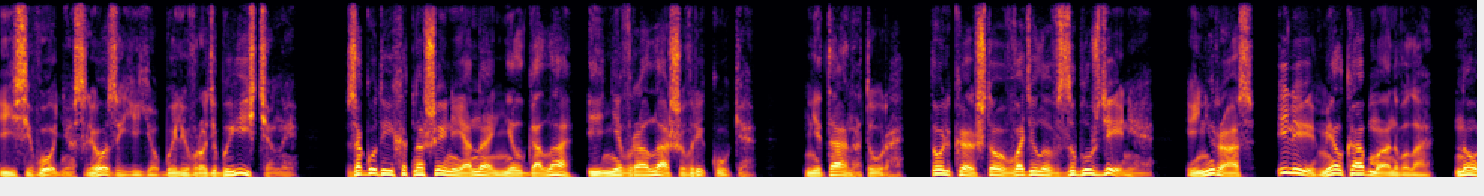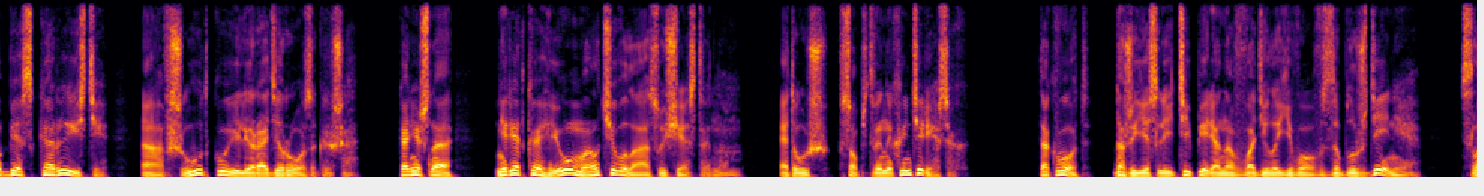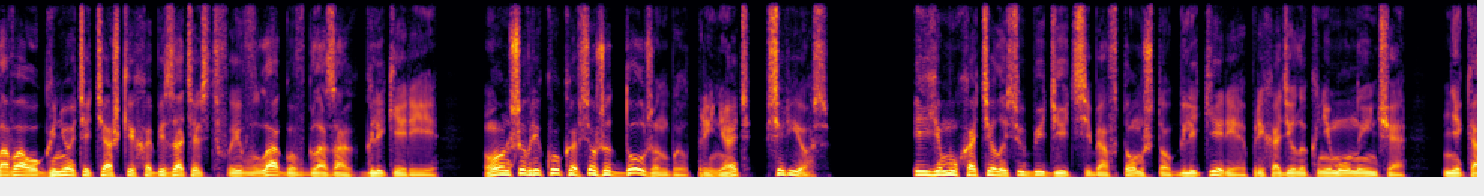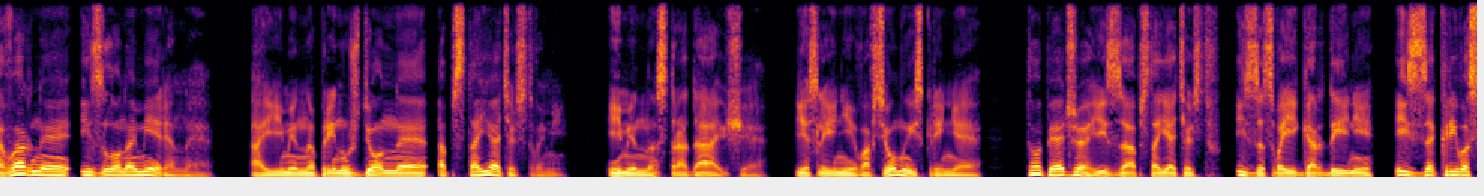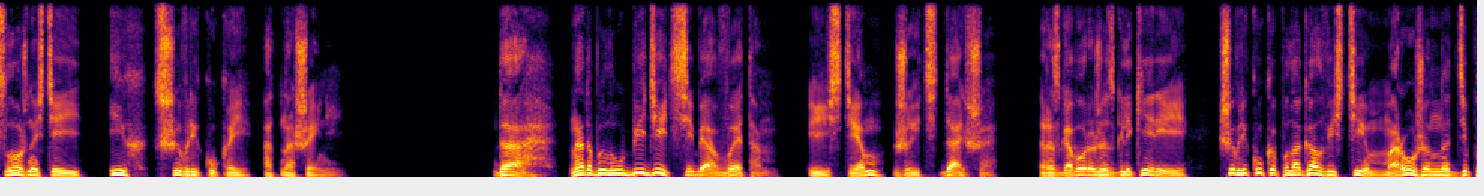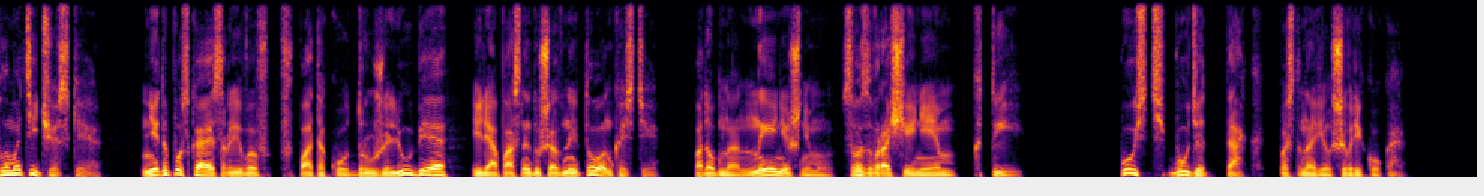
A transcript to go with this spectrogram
И сегодня слезы ее были вроде бы истинны. За годы их отношений она не лгала и не врала Шеврикуке. Не та натура, только что вводила в заблуждение. И не раз, или мелко обманывала, но без корысти, а в шутку или ради розыгрыша. Конечно, нередко и умалчивала о существенном. Это уж в собственных интересах. Так вот, даже если теперь она вводила его в заблуждение, слова о гнете тяжких обязательств и влагу в глазах Гликерии он, Шеврикука, все же должен был принять всерьез. И ему хотелось убедить себя в том, что Гликерия приходила к нему нынче не коварная и злонамеренная, а именно принужденная обстоятельствами, именно страдающая, если и не во всем искренняя, то опять же из-за обстоятельств, из-за своей гордыни, из-за кривосложностей их с Шеврикукой отношений. Да, надо было убедить себя в этом и с тем жить дальше. Разговоры же с Гликерией Шеврикука полагал вести мороженно-дипломатические, не допуская срывов в патоку дружелюбия или опасной душевной тонкости, подобно нынешнему с возвращением к «ты». «Пусть будет так», — постановил Шеврикука.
